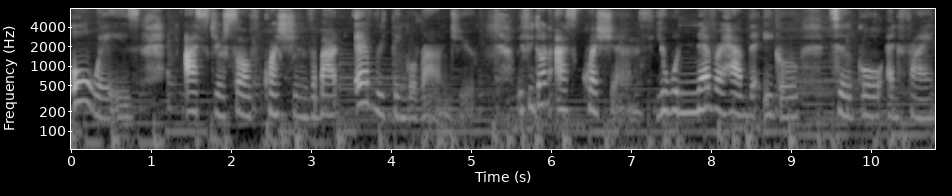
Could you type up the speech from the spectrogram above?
always ask yourself questions about everything around you if you don't ask questions, you will never have the ego to go and find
